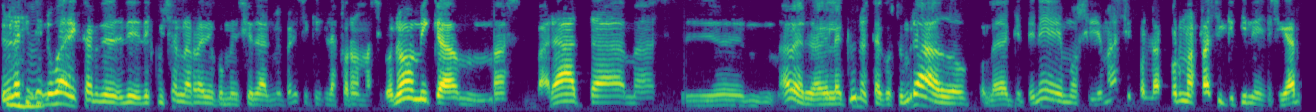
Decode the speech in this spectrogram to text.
Pero la gente no va a dejar de, escuchar la radio convencional. Me parece que es la forma más económica, más barata, más, eh, a ver, a la que uno está acostumbrado, por la edad que tenemos y demás, y por la forma fácil que tiene de llegar,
